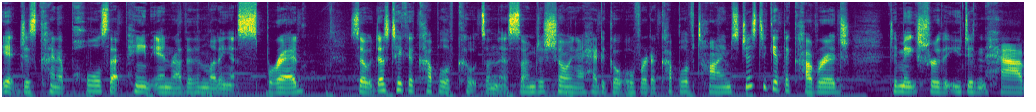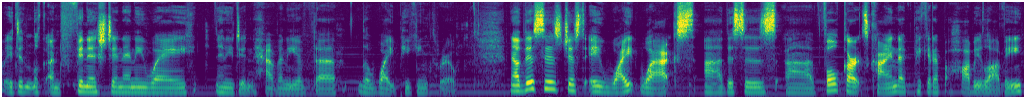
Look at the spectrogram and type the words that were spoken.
it just kind of pulls that paint in rather than letting it spread. So it does take a couple of coats on this. So I'm just showing I had to go over it a couple of times just to get the coverage to make sure that you didn't have, it didn't look unfinished in any way and you didn't have any of the, the white peeking through. Now this is just a white wax. Uh, this is uh, Folk Arts kind. I pick it up at Hobby Lobby.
